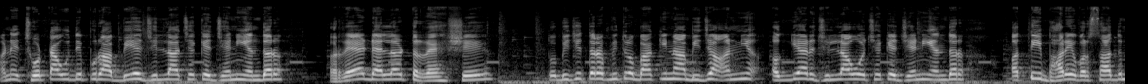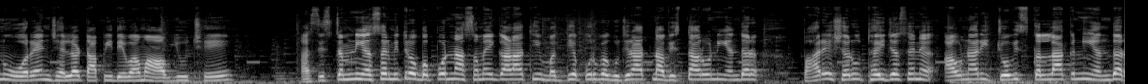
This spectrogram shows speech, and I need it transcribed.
અને છોટાઉદેપુર આ બે જિલ્લા છે કે જેની અંદર રેડ એલર્ટ રહેશે. તો બીજી તરફ મિત્રો બાકીના બીજા અન્ય અગિયાર જિલ્લાઓ છે કે જેની અંદર અતિ ભારે વરસાદનું ઓરેન્જ એલર્ટ આપી દેવામાં આવ્યું છે. આ સિસ્ટમની અસર મિત્રો બપોરના સમયગાળાથી મધ્ય પૂર્વ ગુજરાતના વિસ્તારોની અંદર ભારે શરૂ થઈ જશે ને આવનારી ચોવીસ કલાકની અંદર,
